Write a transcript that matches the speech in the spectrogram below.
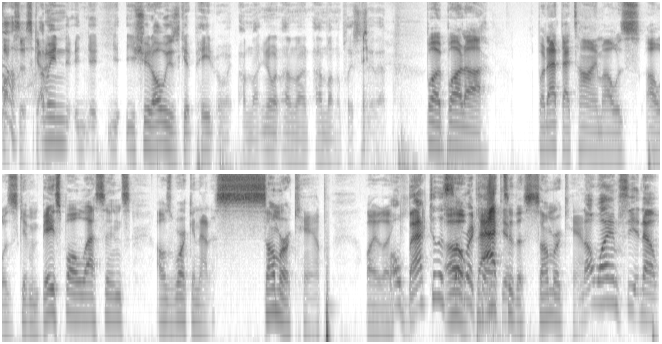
fuck's this guy? I mean, it- it- you should always get paid. Oh, wait, I'm not. You know what? I'm not. I'm not in a place to say that. but but uh, but at that time, I was I was giving baseball lessons. I was working at a summer camp, like like Oh, back to the summer camp. oh, summer back camp. to the summer camp. not YMCA. Now,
